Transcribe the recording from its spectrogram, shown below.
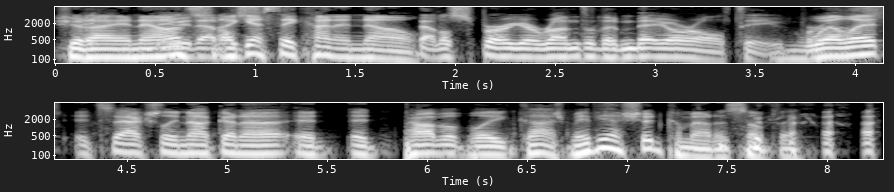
Should I announce? I guess they kind of know. That'll spur your run to the mayoralty. Will it? It's actually not gonna. It, it probably. Gosh, maybe I should come out as something.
